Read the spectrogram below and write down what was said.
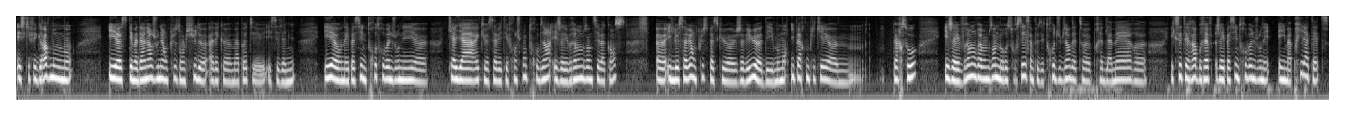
Et ce qui fait grave mon moment. Et c'était ma dernière journée en plus dans le sud avec ma pote et ses amis. Et euh, on avait passé une trop trop bonne journée, euh, kayak, ça avait été franchement trop bien et j'avais vraiment besoin de ces vacances. Euh, il le savait en plus parce que j'avais eu des moments hyper compliqués perso et j'avais vraiment vraiment besoin de me ressourcer. Ça me faisait trop du bien d'être près de la mer, etc. Bref, j'avais passé une trop bonne journée et il m'a pris la tête.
